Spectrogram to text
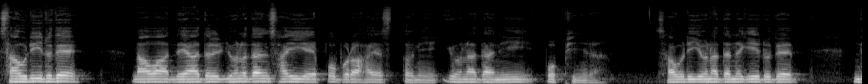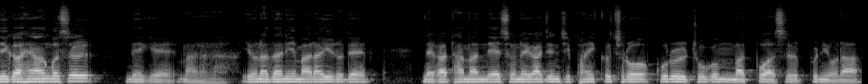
사울이 이르되 나와 내 아들 요나단 사이에 뽑으라 하였더니 요나단이 뽑히니라. 사울이 요나단에게 이르되 내가 행한 것을 내게 말하라. 요나단이 말하 이르되 내가 다만 내 손에 가진 지팡이 끝으로 꿀을 조금 맛보았을 뿐이오나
